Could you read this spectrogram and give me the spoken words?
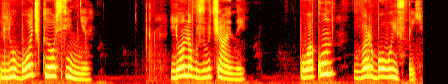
Любочки осінні. Льонок звичайний. Плакун вербовистий.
